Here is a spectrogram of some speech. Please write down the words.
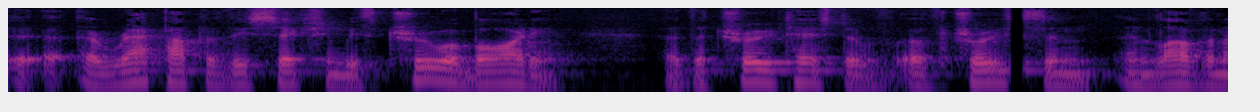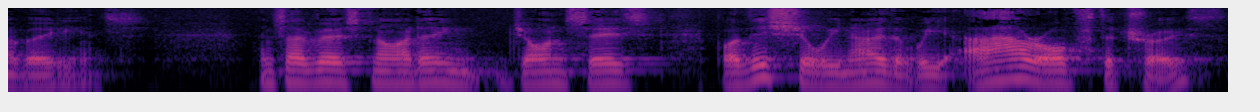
a, a, wrap up of this section with true abiding, the true test of, of truth and, and love and obedience. And so verse 19, John says, By this shall we know that we are of the truth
